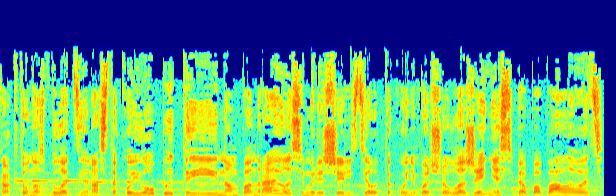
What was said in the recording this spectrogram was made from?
Как-то у нас был один раз такой опыт, и нам понравилось, и мы решили сделать такое небольшое вложение, себя побаловать.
